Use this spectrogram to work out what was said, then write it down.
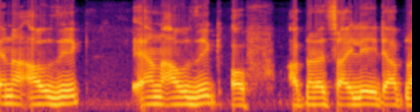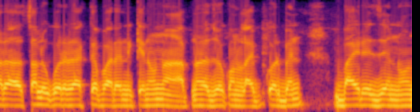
এন আউজিক এন আউজিক অফ আপনারা চাইলে এটা আপনারা চালু করে রাখতে পারেন। কেননা আপনারা যখন লাইভ করবেন, বাইরে যে নন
